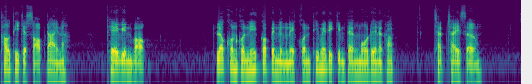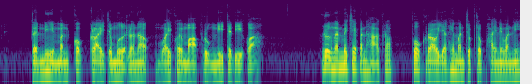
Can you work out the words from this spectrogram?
เท่าที่จะสอบได้นะ เทวินบอก แล้วคนคนนี้ก็เป็นหนึ่งในคนที่ไม่ได้กินแตงโมด้วยนะครับ ชัดชัยเสริม แต่นี่มันก็ใกล้จะมืดแล้วนะ ไว้ค่อยมาพรุ่งนี้จะดีกว่า เรื่องนั้นไม่ใช่ปัญหาครับ พวกเราอยากให้มันจบๆภายในวันนี้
